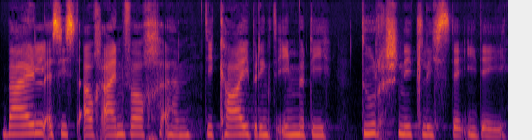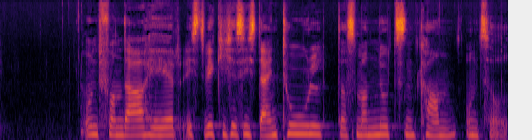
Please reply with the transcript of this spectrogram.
weil es ist auch einfach, ähm, die KI bringt immer die durchschnittlichste Idee. Und von daher ist wirklich, es ist ein Tool, das man nutzen kann und soll.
